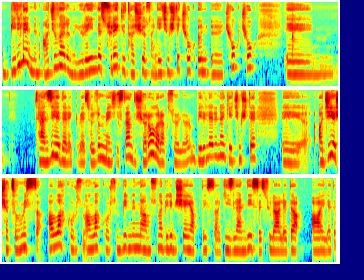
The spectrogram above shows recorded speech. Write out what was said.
birilerinin acılarını yüreğinde sürekli taşıyorsan, geçmişte çok ön, e, çok çok e, tenzih ederek ve sözüm meclisten dışarı olarak söylüyorum. Birilerine geçmişte e, acı yaşatılmışsa, Allah korusun, Allah korusun birinin namusuna biri bir şey yaptıysa, gizlendiyse sülalede, ailede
